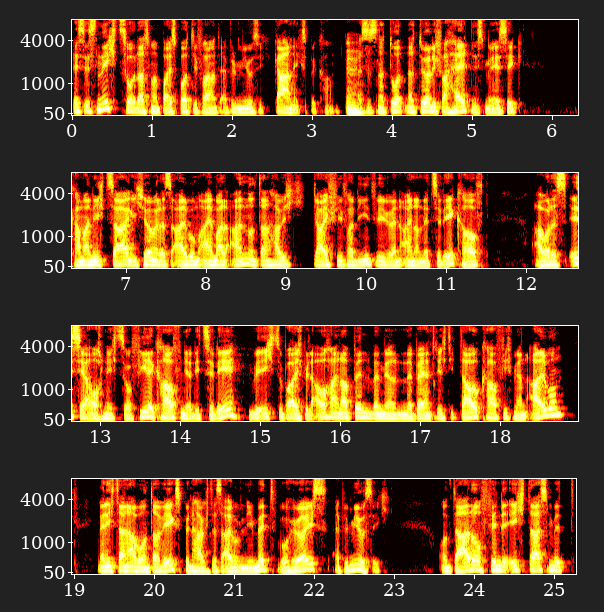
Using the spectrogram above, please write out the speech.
es ist nicht so, dass man bei Spotify und Apple Music gar nichts bekommt. Mhm. Es ist nat natürlich verhältnismäßig. Kann man nicht sagen, ich höre mir das Album einmal an und dann habe ich gleich viel verdient, wie wenn einer eine CD kauft. Aber das ist ja auch nicht so. Viele kaufen ja die CD, wie ich zum Beispiel auch einer bin. Wenn mir eine Band richtig taugt, kaufe ich mir ein Album. Wenn ich dann aber unterwegs bin, habe ich das Album nie mit. Wo höre ich's? Apple Music. Und dadurch finde ich das mit,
